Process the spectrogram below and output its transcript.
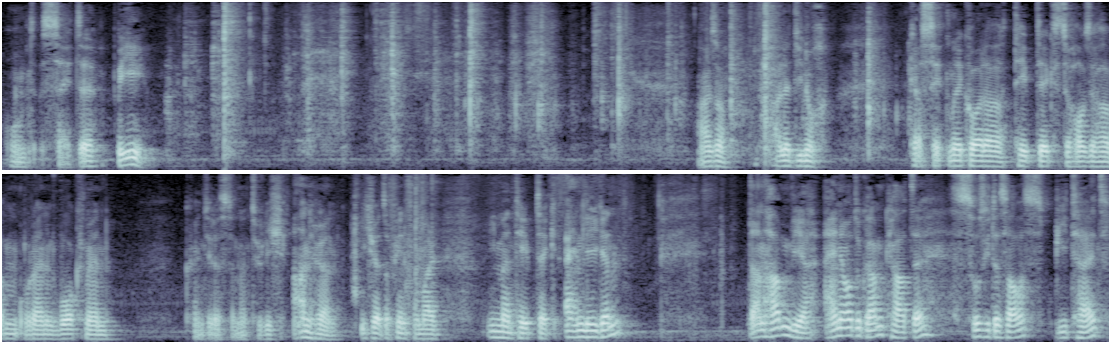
Und Seite B. Also, für alle, die noch Kassettenrekorder, Tape-Decks zu Hause haben oder einen Walkman, könnt ihr das dann natürlich anhören. Ich werde es auf jeden Fall mal in mein Tape-Deck einlegen. Dann haben wir eine Autogrammkarte, so sieht das aus, Beatheit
